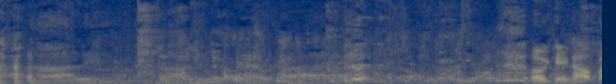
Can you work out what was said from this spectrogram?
ลาเลนลาเลนโอเคครับไป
